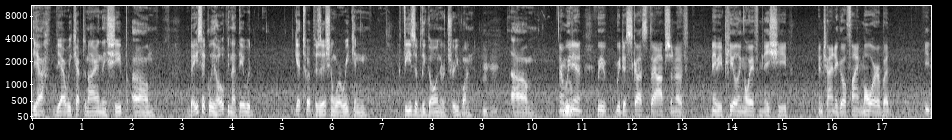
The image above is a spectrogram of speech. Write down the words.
Yeah, yeah, we kept an eye on these sheep, um, basically hoping that they would get to a position where we can feasibly go and retrieve one. Um, And we We- didn't. We we discussed the option of maybe peeling away from these sheep and trying to go find more, but it,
